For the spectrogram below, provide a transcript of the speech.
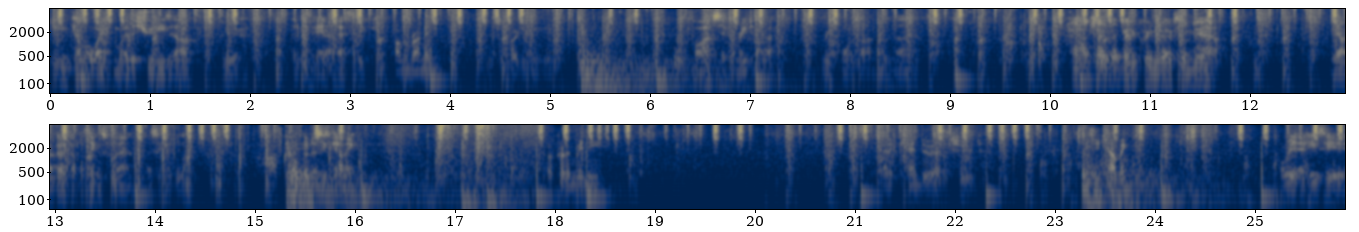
You can come away from where the shooties are. Yeah. That'd be fantastic. I'm running. There's a bug here. Ooh, five second retime. Respawn time. Look at that. Hey, I'll take that Betty Quinn Jackson, yeah. Wow. Yeah, I've got a couple things for you. That's a couple of. I've got Oh a goodness, mini. he's coming. I've got a mini. And it can do attitude. Is he coming? Oh yeah, he's here.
